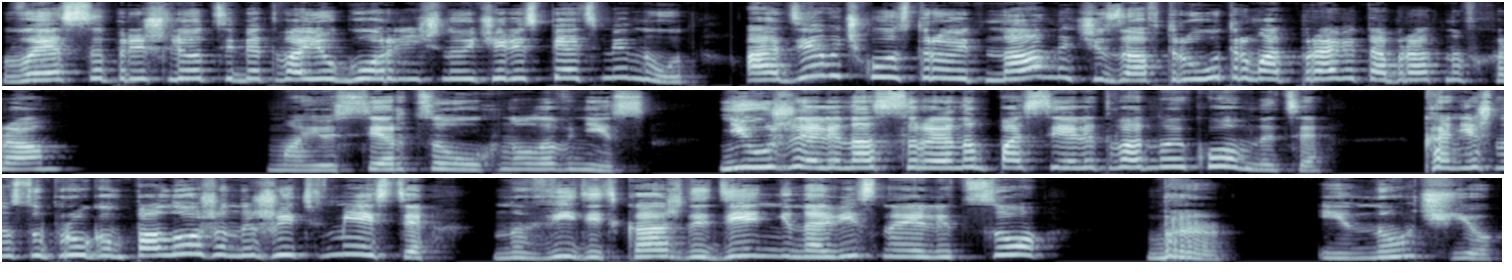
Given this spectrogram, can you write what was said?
«Весса пришлет тебе твою горничную через пять минут, а девочку устроит на ночь и завтра утром отправит обратно в храм». Мое сердце ухнуло вниз. Неужели нас с Реном поселят в одной комнате? Конечно, супругам положено жить вместе, но видеть каждый день ненавистное лицо... Бр. И ночью...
